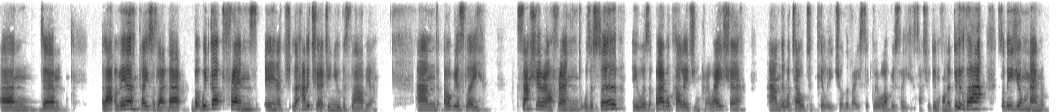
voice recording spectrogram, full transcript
and um, Latvia, places like that. But we'd got friends in a, that had a church in Yugoslavia. And obviously, Sasha, our friend, was a Serb. He was at Bible college in Croatia and they were told to kill each other basically. Well, obviously, Sasha didn't want to do that. So these young men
